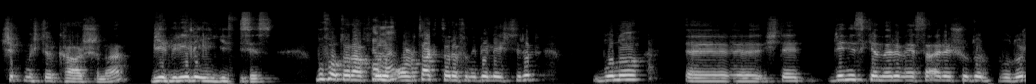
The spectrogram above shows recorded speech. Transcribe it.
çıkmıştır karşına. Birbiriyle ilgisiz. Bu fotoğrafların tamam. ortak tarafını birleştirip bunu e, işte deniz kenarı vesaire şudur budur.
